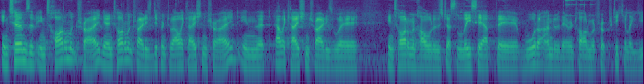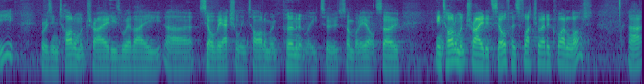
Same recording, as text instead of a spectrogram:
In terms of entitlement trade, now entitlement trade is different to allocation trade in that allocation trade is where entitlement holders just lease out their water under their entitlement for a particular year, whereas entitlement trade is where they uh, sell the actual entitlement permanently to somebody else. So entitlement trade itself has fluctuated quite a lot. Uh,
